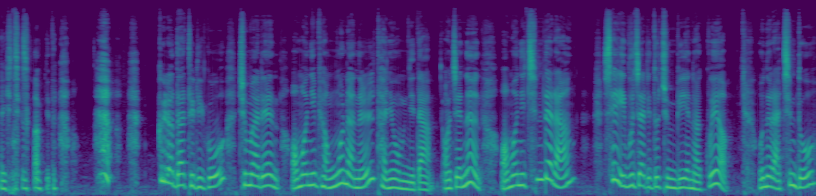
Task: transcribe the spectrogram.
아이, 죄송합니다. 끓여다 드리고 주말엔 어머니 병문안을 다녀옵니다. 어제는 어머니 침대랑 새 이부자리도 준비해 놨고요. 오늘 아침도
